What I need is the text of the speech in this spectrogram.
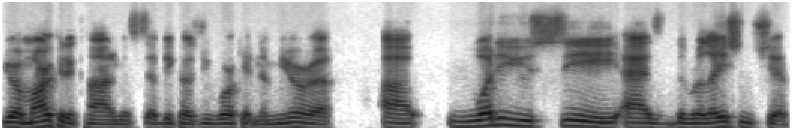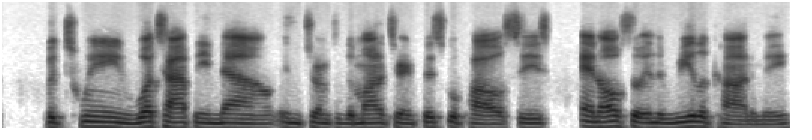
you're a market economist uh, because you work at Nomura. Uh, what do you see as the relationship between what's happening now in terms of the monetary and fiscal policies and also in the real economy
